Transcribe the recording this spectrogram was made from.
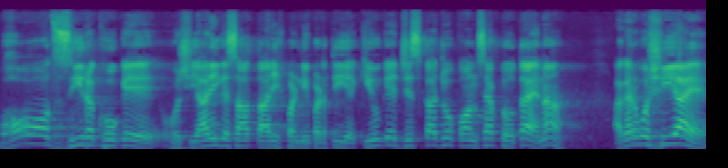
بہت زیرک ہو کے ہوشیاری کے ساتھ تاریخ پڑھنی پڑتی ہے کیونکہ جس کا جو کانسیپٹ ہوتا ہے نا اگر وہ شیعہ ہے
